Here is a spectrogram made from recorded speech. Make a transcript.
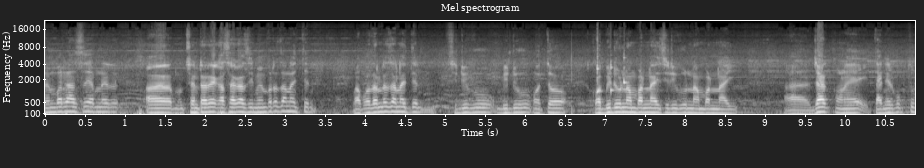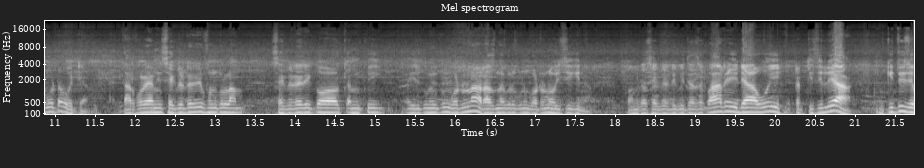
মেম্বাররা আছে, আপনার সেন্টারের কাছাকাছি মেম্বাররা জানাইতেন বা প্রধানরা জানাইতেন। সিডিবু, বিডু, হয়তো বিডুর নাম্বার নাই, সিডিবুর নাম্বার নাই। আর যাক মানে তাইনের বক্তব্যটা ওইটা। তারপরে আমি সেক্রেটারি ফোন করলাম। সেক্রেটারি ক কি এরকম এরকম ঘটনা, রাজনগরে কোনো ঘটনা হয়েছে কি না তখনকার সেক্রেটারি কইতে আছে আরে, এটা ওই একটা টিসি লিয়া। তুই যে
